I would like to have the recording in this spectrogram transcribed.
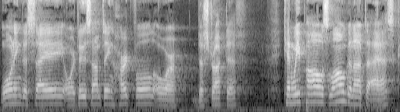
wanting to say or do something hurtful or destructive, can we pause long enough to ask,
